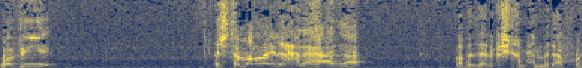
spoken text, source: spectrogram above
وفي استمرينا على هذا. قبل ذلك شيخ محمد عفوا.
